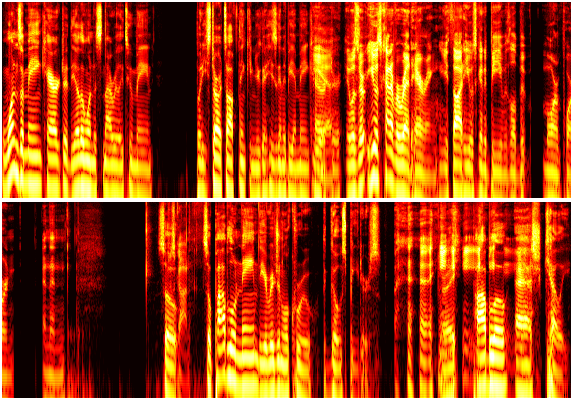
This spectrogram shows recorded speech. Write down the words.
One's a main character, the other one is not really too main. But he starts off thinking you're gonna, he's going to be a main character. Yeah. It was he was kind of a red herring. You thought he was going to be a little bit more important, and then So, was so Pablo named the original crew the Ghost Beaters. right? Pablo, Ash, Kelly.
